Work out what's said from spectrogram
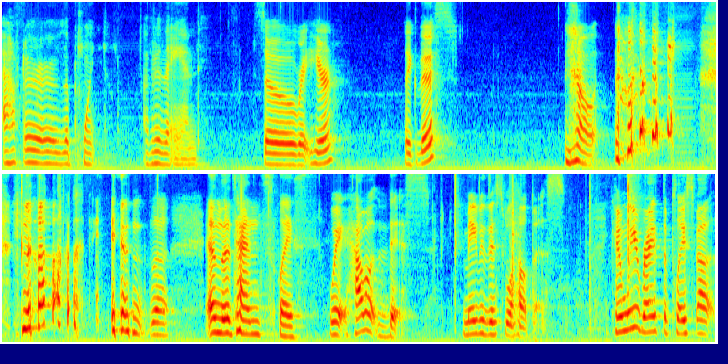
After the point. After the and. So right here? Like this? No. no. in the in the tens place. Wait, how about this? Maybe this will help us. Can we write the place value?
